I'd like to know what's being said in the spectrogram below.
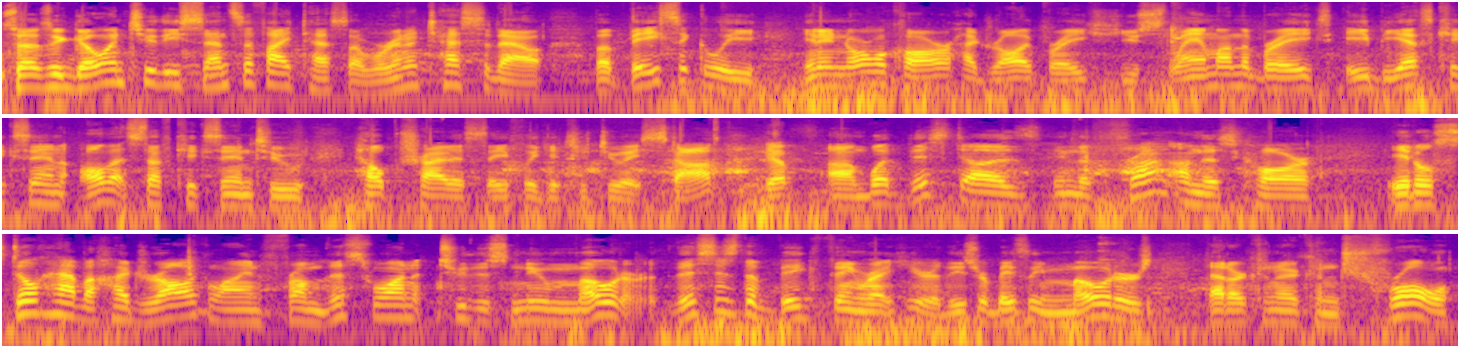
So as we go into the Sensify Tesla, we're going to test it out, but basically in a normal car, hydraulic brakes, you slam on the brakes, ABS kicks in, all that stuff kicks in to help try to safely get you to a stop. Yep. Um, what this does in the front on this car, it'll still have a hydraulic line from this one to this new motor. This is the big thing right here. These are basically motors that are gonna control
